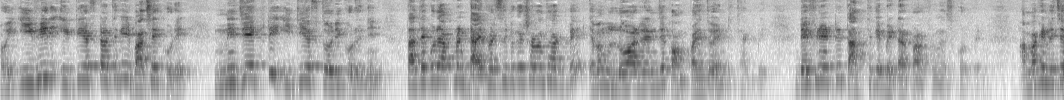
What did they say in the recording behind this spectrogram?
ওই E ইভির ইটিএফটা থেকেই বাছাই করে, নিজে একটি ইটিএফ তৈরি করে নিন। তাতে করে আপনার ডাইভার্সিফিকেশনও থাকবে এবং লোয়ার রেঞ্জে কোম্পানিতেও এন্ট্রি থাকবে। ডেফিনেটলি তার থেকে বেটার পারফরমেন্স করবেন। আমাকে নিচে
